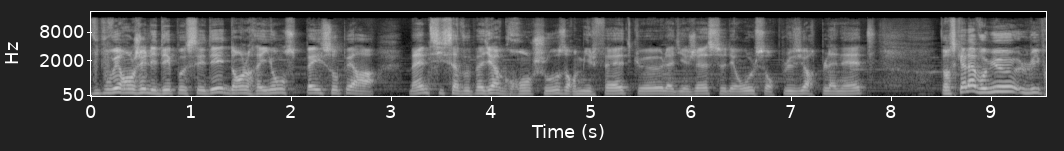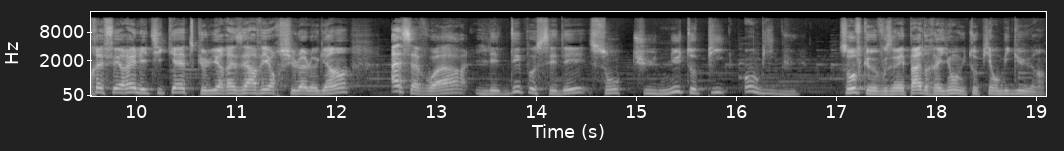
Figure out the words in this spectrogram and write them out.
vous pouvez ranger les dépossédés dans le rayon Space Opera, même si ça veut pas dire grand chose, hormis le fait que la diégèse se déroule sur plusieurs planètes. Dans ce cas-là, vaut mieux lui préférer l'étiquette que lui a réservée Ursula Le Guin, à savoir, les dépossédés sont une utopie ambiguë. Sauf que vous n'avez pas de rayon utopie ambiguë, hein.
